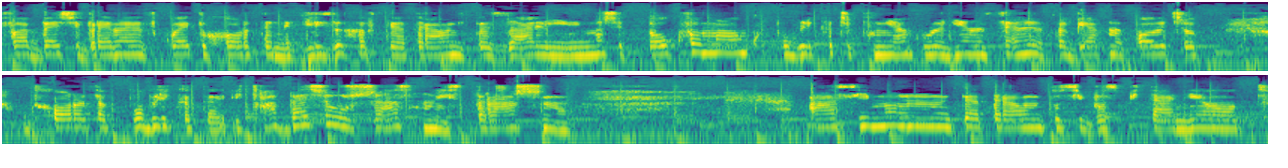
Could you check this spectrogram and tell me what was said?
това беше време, в което хората не влизаха в театралните зали имаше толкова малко публика, че понякога ние на сцената бяхме повече от, от хората в публиката. И това беше ужасно и страшно. Аз имам театралното си възпитание от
